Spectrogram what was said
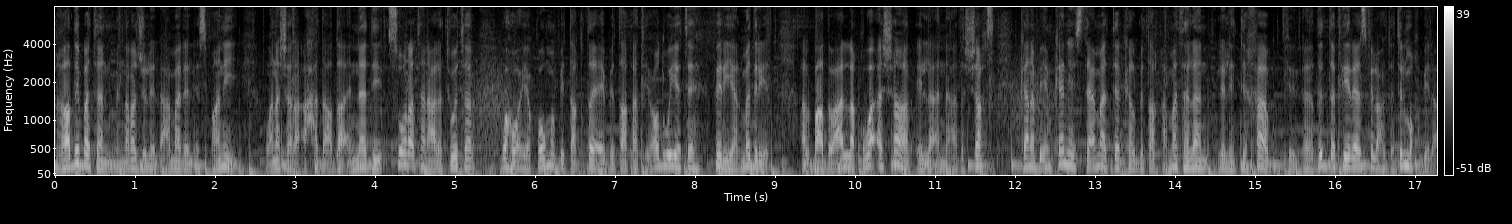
غاضبة من رجل الأعمال الإسباني. ونشر أحد أعضاء النادي صورة على تويتر وهو يقوم بتقطيع بطاقة عضويته في ريال مدريد. البعض علق وأشار إلى أن هذا الشخص كان بإمكانه استعمال تلك البطاقة مثلا للانتخاب ضد بيريز في العهدة المقبلة.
